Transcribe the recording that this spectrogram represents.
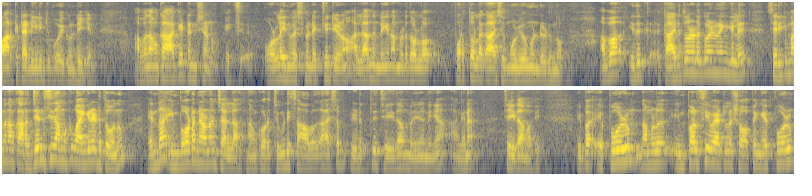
മാർക്കറ്റ് അടിയിലേക്ക് പോയിക്കൊണ്ടിരിക്കുകയാണ്. അപ്പോൾ നമുക്ക് ആകെ ടെൻഷനാണ് എക്സ് ഉള്ള ഇൻവെസ്റ്റ്മെന്റ് എക്സിറ്റ് ചെയ്യണോ? അല്ലാന്നുണ്ടെങ്കിൽ നമ്മുടെ അടുത്തുള്ള പുറത്തുള്ള കാശ് മുഴുവൻ കൊണ്ടിടുന്നു. അപ്പോൾ ഇത് കാര്യത്തോടെ എടുക്കുകയാണെങ്കിൽ ശരിക്കും പറഞ്ഞാൽ നമുക്ക് അർജൻസി നമുക്ക് ഭയങ്കരമായിട്ട് തോന്നും. എന്താ ഇമ്പോർട്ടന്റ് ആണോ വെച്ചല്ല നമുക്ക് കുറച്ചും കൂടി സാവകാശം എടുത്ത് ചെയ്താൽ മതി എന്നുണ്ടെങ്കിൽ അങ്ങനെ ചെയ്താൽ മതി. ഇപ്പോൾ എപ്പോഴും നമ്മൾ ഇമ്പൾസീവ് ആയിട്ടുള്ള ഷോപ്പിംഗ് എപ്പോഴും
